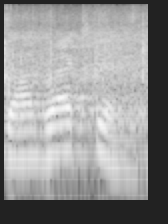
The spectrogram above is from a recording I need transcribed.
of Braxton.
